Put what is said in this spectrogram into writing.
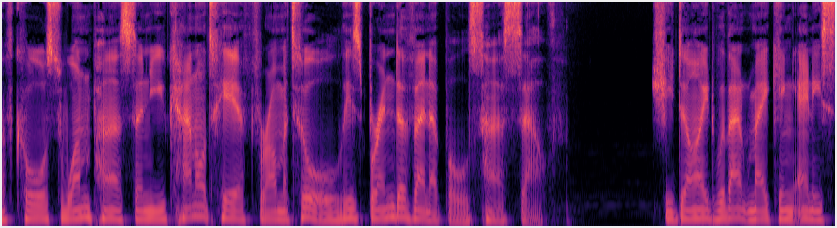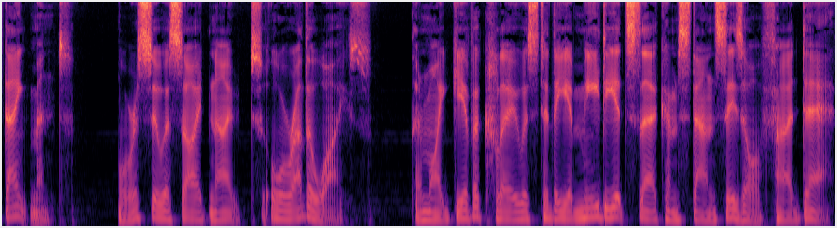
of course, one person you cannot hear from at all is Brenda Venables herself. She died without making any statement, or a suicide note, or otherwise, that might give a clue as to the immediate circumstances of her death.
